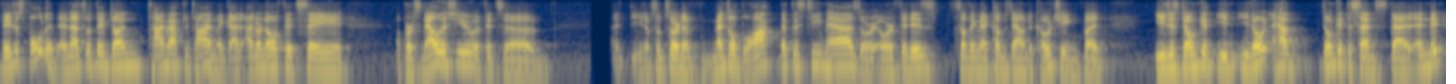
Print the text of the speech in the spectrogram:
they just folded, and that's what they've done time after time. Like I, I don't know if it's a a personnel issue, if it's a you know some sort of mental block that this team has or or if it is something that comes down to coaching but you just don't get you, you don't have don't get the sense that and maybe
